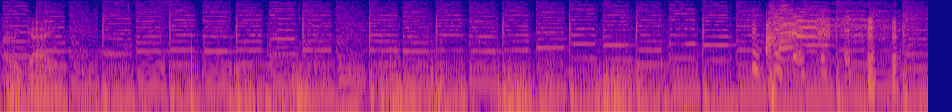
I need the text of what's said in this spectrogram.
There we go.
